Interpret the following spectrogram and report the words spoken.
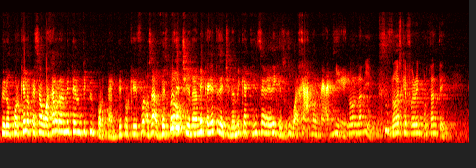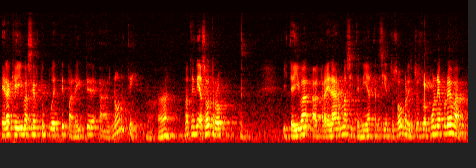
Pero ¿por qué lo pensaba? Guajardo realmente era un tipo importante, porque fue, o sea, después No. de Chinameca, antes de Chinameca, ¿quién se ve de Jesús Guajardo? Nadie. No, nadie. No es que fuera importante, era que iba a ser tu puente para irte al norte. Ajá. No tenías otro. Y te iba a traer armas y tenía 300 hombres. Entonces lo pone a prueba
